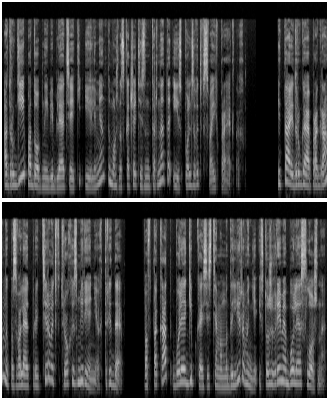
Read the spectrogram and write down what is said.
а другие подобные библиотеки и элементы можно скачать из интернета и использовать в своих проектах. И та, и другая программы позволяют проектировать в трех измерениях 3D. В AutoCAD более гибкая система моделирования и в то же время более сложная.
